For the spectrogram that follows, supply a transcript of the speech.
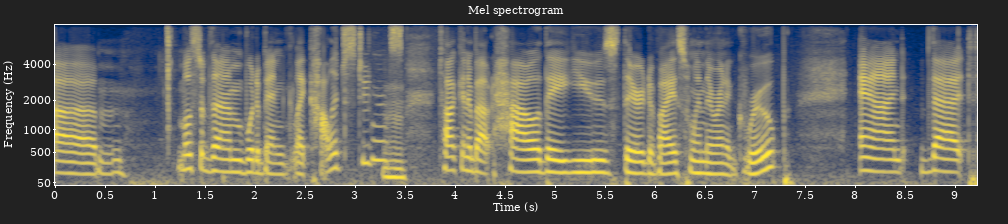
um, most of them would have been like college students mm-hmm. talking about how they use their device when they're in a group, and that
